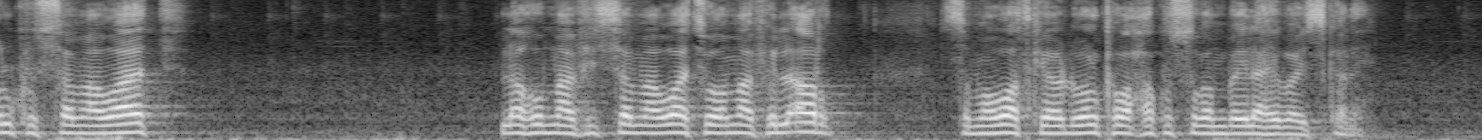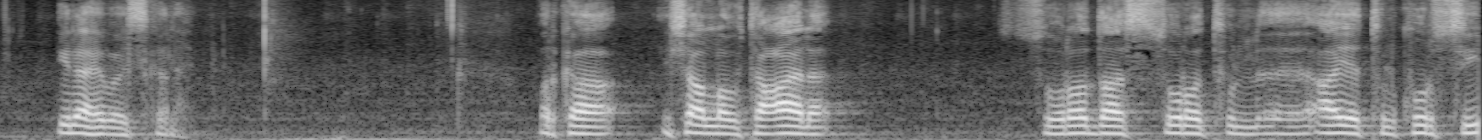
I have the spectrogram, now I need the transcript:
mulku الsamaawaat lahu ma fi الsamaawaati wama fi اlard samaawaadka iyo dhoolka waxaa ku sugan ba ilahay baa iska leh ilahay baa iska leh marka in sha allahu tacaala suuraddaas suurat aayat اlkursi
